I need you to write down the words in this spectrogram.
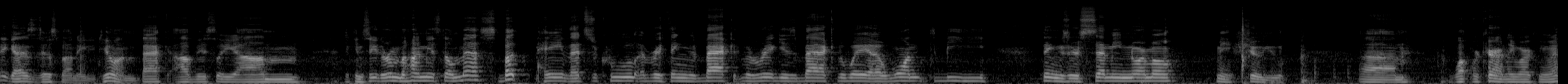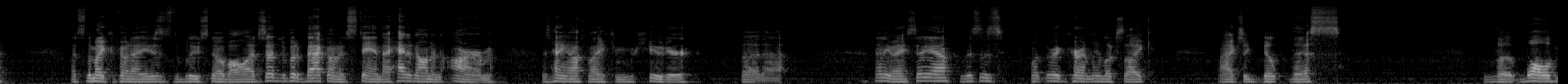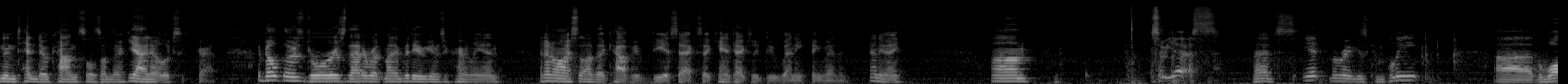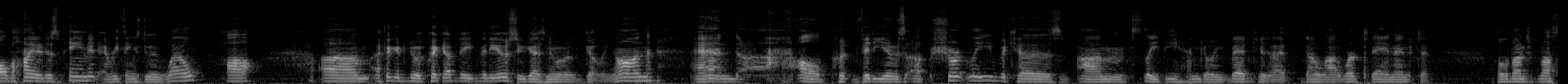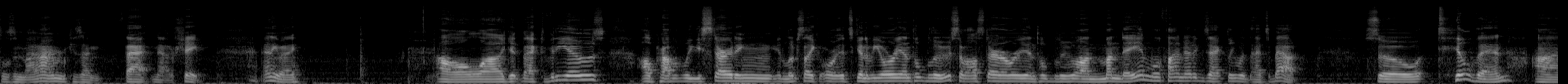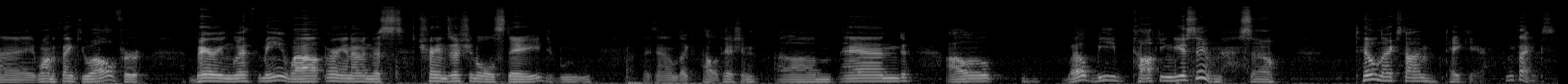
Hey guys, it's isstvan82. I'm back. Obviously, um, you can see the room behind me is still a mess, but hey, that's cool. Everything's back. The rig is back the way I want it to be. Things are semi-normal. Let me show you um, what we're currently working with. That's the microphone I use. It's the Blue Snowball. I decided to put it back on its stand. I had it on an arm. It was hanging off my computer, but uh, anyway, so yeah, this is what the rig currently looks like. I actually built this the wall of Nintendo consoles on there. Yeah, I know, it looks like crap. I built those drawers. That are what my video games are currently in. I don't know why I still have that copy of DSX. I can't actually do anything with it. Anyway. Um, so yes, that's it. The rig is complete. Uh, the wall behind it is painted. Everything's doing well. Ha. Um, I figured to do a quick update video so you guys knew what was going on. And uh, I'll put videos up shortly because I'm sleepy and going to bed because I've done a lot of work today and managed to pull a bunch of muscles in my arm because I'm fat and out of shape. Anyway, I'll uh, get back to videos. I'll probably be starting, it looks like or it's going to be Oriental Blue, so I'll start Oriental Blue on Monday and we'll find out exactly what that's about. So, till then, I want to thank you all for bearing with me while, or, you know, in this transitional stage. Woo, I sound like a politician. Um, and I'll, well, be talking to you soon. So, till next time, take care. And thanks.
